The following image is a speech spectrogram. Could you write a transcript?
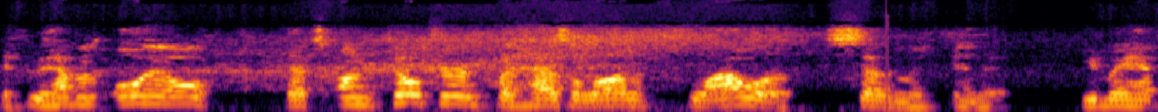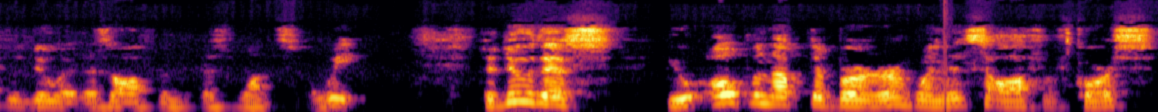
If you have an oil that's unfiltered but has a lot of flour sediment in it, you may have to do it as often as once a week. To do this, you open up the burner when it's off, of course.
